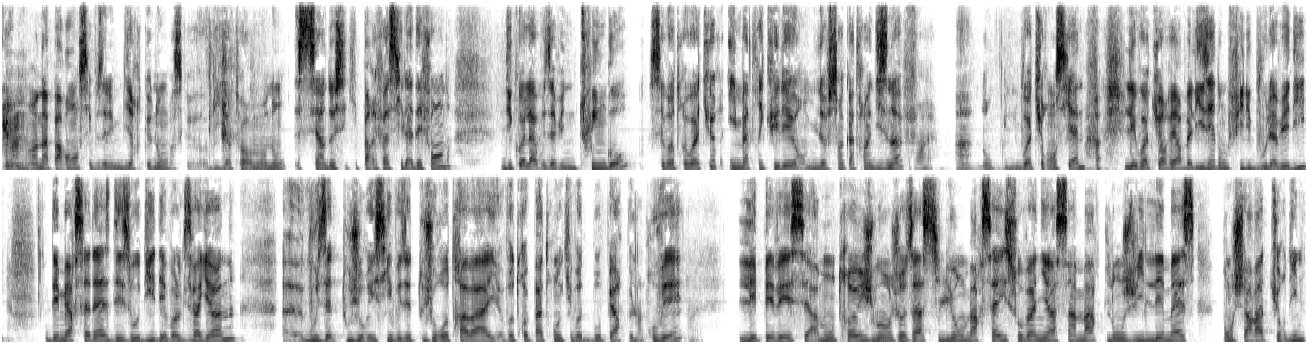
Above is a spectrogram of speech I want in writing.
en apparence, et vous allez me dire que non, parce que obligatoirement non, c'est un dossier qui paraît facile à défendre. Nicolas, vous avez une Twingo, c'est votre voiture, immatriculée en 1999, Ouais. hein, donc une voiture ancienne. Les voitures verbalisées, donc Philippe, vous l'avez dit, des Mercedes, des Audi, des Volkswagen. Euh, vous êtes toujours ici, vous êtes toujours au travail, votre patron qui est votre beau-père peut le Ouais. prouver. Ouais. Les PV, c'est à Montreuil, Jouan, Josas, Lyon, Marseille, Sauvagna, Saint-Marthe, Longeville, Lémès, Pontcharrat, Turdine,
